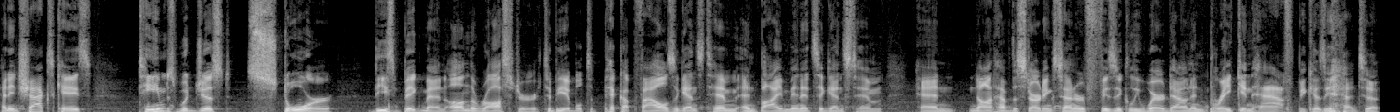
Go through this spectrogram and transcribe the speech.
And in Shaq's case, teams would just store these big men on the roster to be able to pick up fouls against him and buy minutes against him and not have the starting center physically wear down and break in half because he had to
